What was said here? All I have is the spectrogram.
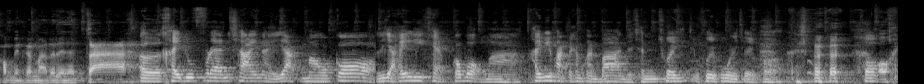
คอมเมนต์กันมาได้เลยนะจ๊ะเออใครดูแฟรนไชส์ไหนอยากเมาก็หรืออยากให้รีแคปก็บอกมาให้พี่พัดไปทำกันบ้านเดี๋ยวฉันช่วยคุยพูดเฉยๆพอพอโอเค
